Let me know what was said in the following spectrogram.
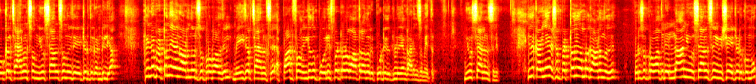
ലോക്കൽ ചാനൽസും ന്യൂസ് ചാനൽസൊന്നും ഇത് ഏറ്റെടുത്ത് കണ്ടില്ല. പിന്നെ പെട്ടെന്ന് ഞാൻ കാണുന്ന ഒരു സുപ്രഭാതത്തിൽ മേജർ ചാനൽസ് അപ്പാർട്ട് ഫ്രം എനിക്കൊന്ന് പോലീസ് പെട്രോൾ മാത്രമാണ് റിപ്പോർട്ട് ചെയ്തിട്ടുള്ളൂ ഞാൻ കാണുന്ന സമയത്ത്. ന്യൂസ് ചാനൽസിൽ ഇത് കഴിഞ്ഞ ശേഷം പെട്ടെന്ന് നമ്മൾ കാണുന്നത് ഒരു സുപ്രഭാതത്തിൽ എല്ലാ ന്യൂസ് ചാനൽസും ഈ വിഷയം ഏറ്റെടുക്കുന്നു.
